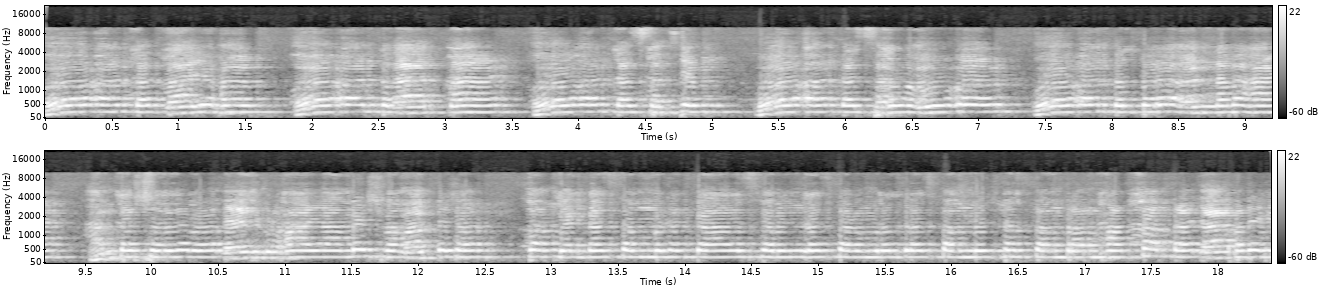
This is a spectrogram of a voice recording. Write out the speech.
ఓం తద్వాయు ఓం తదాత్మ ఓం తత్సత్యం नमः हम तत्सर्व देशगृहायां विश्वमाप्तिश त्वं यज्ञस्तं मृषत्कारस्त्वमिन्द्रस्तं रुद्रस्तं विष्णुस्तं ब्रह्मात्मं प्रजापतिः।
